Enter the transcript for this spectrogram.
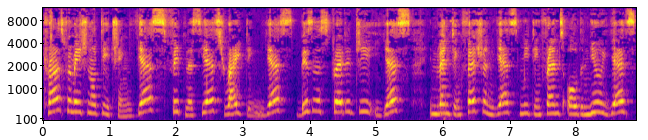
Transformational teaching, yes. Fitness, yes. Writing, yes. Business strategy, yes. Inventing fashion, yes. Meeting friends, old and new, yes.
